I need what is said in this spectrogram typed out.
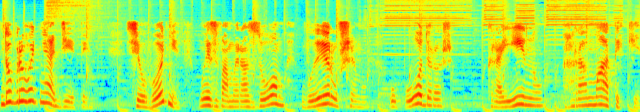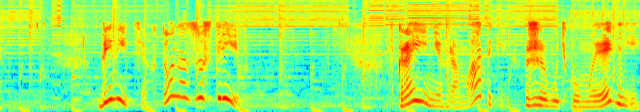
Доброго дня, діти! Сьогодні ми з вами разом вирушимо у подорож в країну граматики. Дивіться, хто нас зустрів. В країні граматики живуть кумедні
